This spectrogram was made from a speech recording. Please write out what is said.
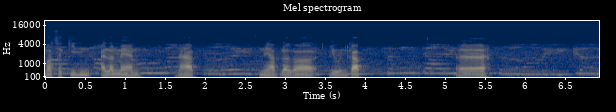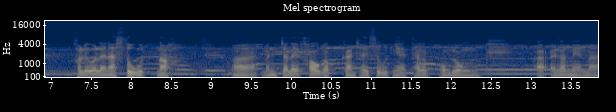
Mod Skin Iron Man นะครับ นี่ครับ แล้วก็อยู่กับ เอ่อเขาเรียกว่าอะไรนะ สูตรเนาะ อ่า มันจะได้เข้ากับการใช้สูตรไงถ้าผมลงไอรอนแมนมา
